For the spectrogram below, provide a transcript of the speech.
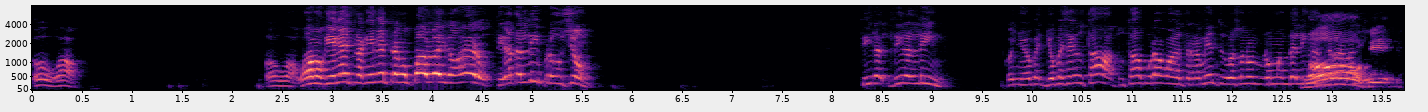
Oh, wow. Oh, wow. Vamos, ¿quién entra? ¿Quién entra con Pablo ahí, caballero? Tírate el link, producción. Tira, tira el link. Coño, yo, pe- yo pensé que tú estabas, tú estabas apurado con el entrenamiento y por eso no, no mandé el link. No, sí.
